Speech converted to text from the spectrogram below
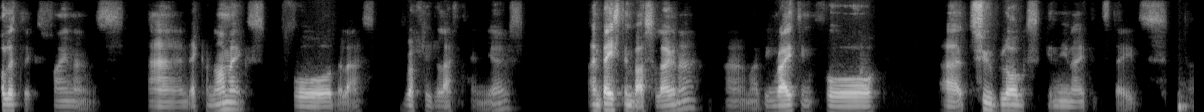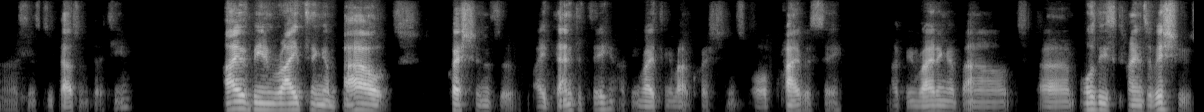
politics, finance, and economics for the last, roughly the last 10 years. I'm based in Barcelona. Um, I've been writing for uh, two blogs in the United States uh, since 2013. I've been writing about questions of identity. I've been writing about questions of privacy. I've been writing about um, all these kinds of issues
